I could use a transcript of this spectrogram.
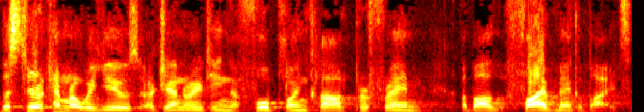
the stereo camera we use are generating a full point cloud per frame about five megabytes.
